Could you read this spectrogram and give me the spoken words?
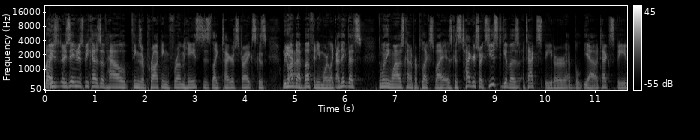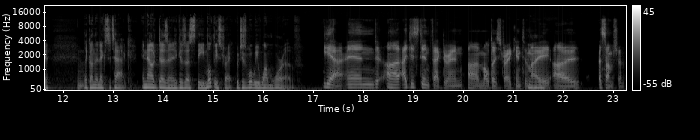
are, you, are you saying just because of how things are procking from haste is like Tiger Strikes? Because we don't have that buff anymore. Like I think that's the one thing why I was kind of perplexed by it is because Tiger Strikes used to give us attack speed or yeah attack speed, like on the next attack. And now it doesn't. It gives us the multi strike, which is what we want more of. Yeah, and uh, I just didn't factor in uh, multi strike into my uh, assumption.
